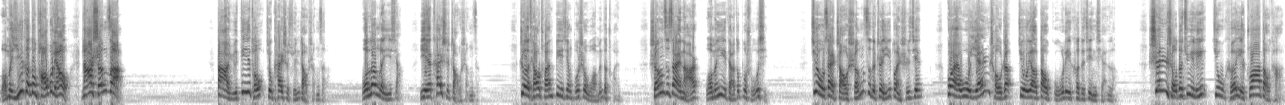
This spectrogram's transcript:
我们一个都跑不了，拿绳子！”大禹低头就开始寻找绳子了。我愣了一下，也开始找绳子。这条船毕竟不是我们的船，绳子在哪儿，我们一点都不熟悉。就在找绳子的这一段时间，怪物眼瞅着就要到古力克的近前了，伸手的距离就可以抓到他了。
